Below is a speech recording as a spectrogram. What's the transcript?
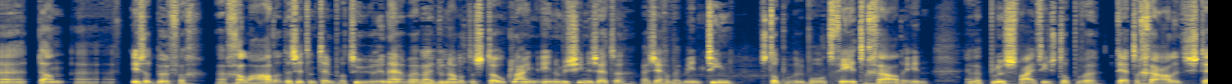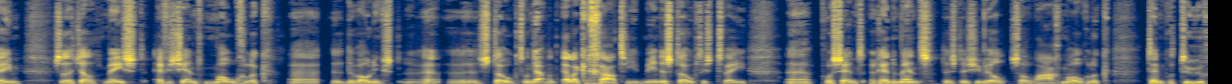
eh, dan eh, is dat buffer eh, geladen. Er zit een temperatuur in. Hè? Wij, wij Mhm. doen altijd een stooklijn in de machine zetten. Wij zeggen bij min 10 stoppen we er bijvoorbeeld 40 graden in. En bij plus 15 stoppen we 30 graden in het systeem. Zodat je het meest efficiënt mogelijk de woning st- stookt. Want, Ja. want elke graad die je minder stookt is 2% eh, procent rendement. Dus, dus je wil zo laag mogelijk temperatuur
